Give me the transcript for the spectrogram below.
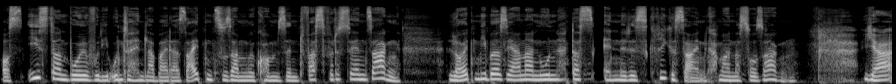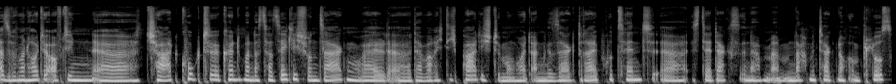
aus Istanbul, wo die Unterhändler beider Seiten zusammengekommen sind. Was würdest du denn sagen? Läuten die Börsianer nun das Ende des Krieges ein. Kann man das so sagen? Ja, also wenn man heute auf den äh, Chart guckt, äh, könnte man das tatsächlich schon sagen, weil äh, da war richtig Partystimmung heute angesagt. Drei Prozent äh, ist der DAX in, am Nachmittag noch im Plus.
